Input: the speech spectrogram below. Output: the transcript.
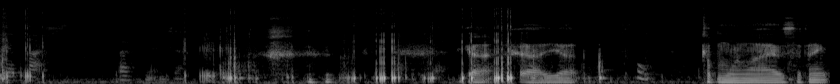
has knives. That's ninja. you got, uh, you got a couple more lives, I think.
